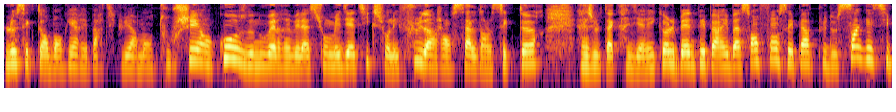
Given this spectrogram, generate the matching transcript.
Le secteur bancaire est particulièrement touché en cause de nouvelles révélations médiatiques sur les flux d'argent sale dans le secteur. Résultat Crédit Agricole, BNP Paribas s'enfonce et perd plus de 5 et 6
